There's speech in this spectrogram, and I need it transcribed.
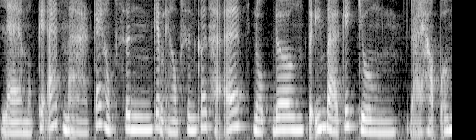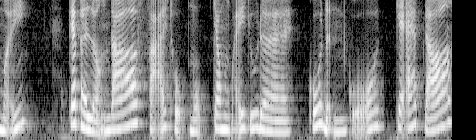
là một cái app mà các học sinh, các bạn học sinh có thể nộp đơn tuyển vào các trường đại học ở Mỹ. Cái bài luận đó phải thuộc một trong bảy chủ đề cố định của cái app đó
